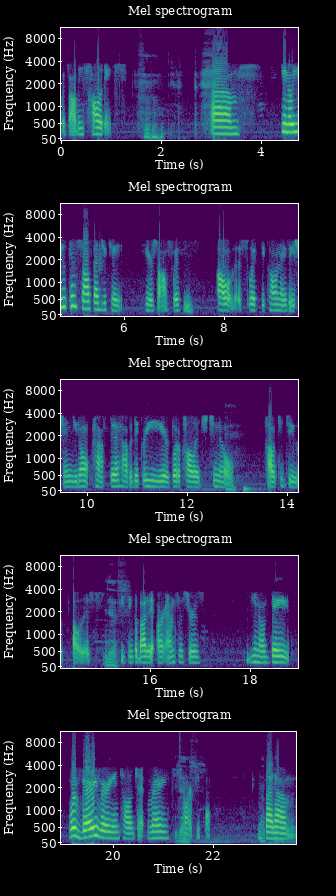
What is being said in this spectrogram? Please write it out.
with all these holidays. um, you know, you can self educate yourself with all of this, with decolonization. You don't have to have a degree or go to college to know how to do all this. Yes. If you think about it, our ancestors, you know, they were very, very intelligent, very smart Yes. people. But um,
